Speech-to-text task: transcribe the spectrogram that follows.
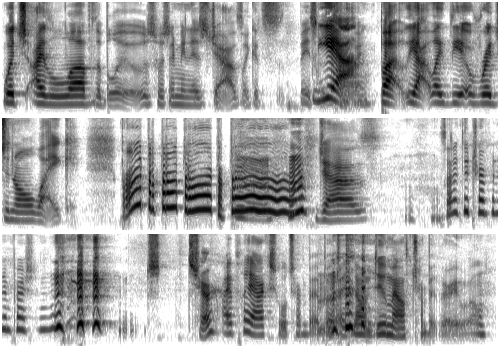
Which I love the blues, which I mean is jazz. Like it's basically Yeah. something. But yeah, like the original like Mm-hmm. jazz. Is that a good trumpet impression? sure. I play actual trumpet, but I don't do mouth trumpet very well.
